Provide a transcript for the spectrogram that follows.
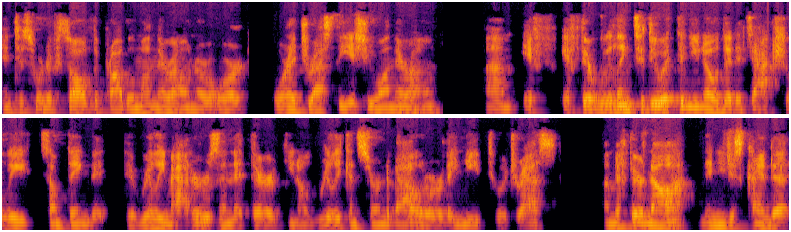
and to sort of solve the problem on their own or or or address the issue on their own. Um, if if they're willing to do it, then you know that it's actually something that that really matters and that they're you know really concerned about or they need to address. Um, if they're not, then you just kind of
